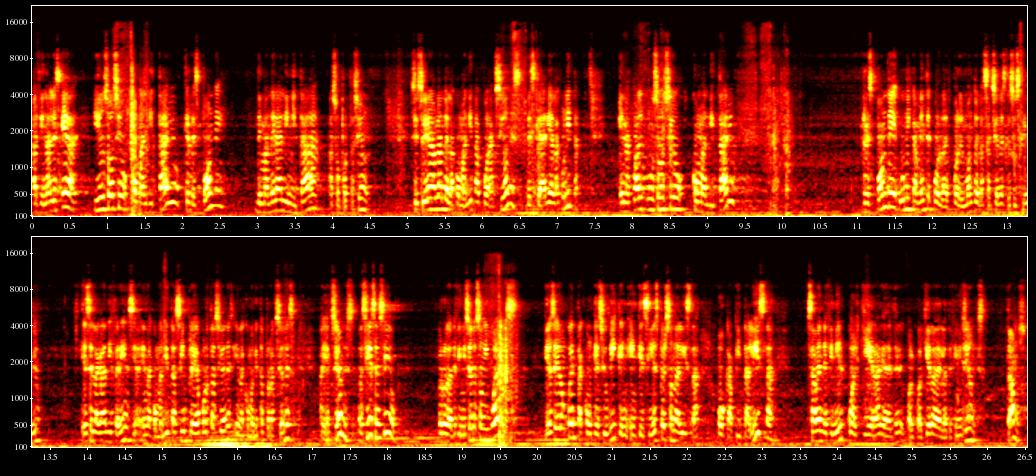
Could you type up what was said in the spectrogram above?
al final les queda y un socio comanditario que responde de manera limitada a su aportación. Si estuvieran hablando de la comandita por acciones, les quedaría la colita, en la cual un socio comanditario responde únicamente por, el monto de las acciones que suscribió. Esa es la gran diferencia. En la comandita simple hay aportaciones y en la comandita por acciones hay acciones. Así de sencillo. Pero las definiciones son iguales. Ya se dieron cuenta con que se ubiquen en que si es personalista o capitalista, saben definir cualquier área de, cualquiera de las definiciones. Estamos.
